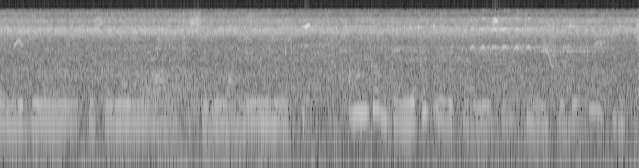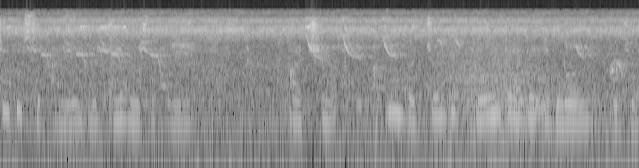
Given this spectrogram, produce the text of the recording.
गंदगी नहीं होती, शरीर में और जिससे बीमारियाँ नहीं लगती अब उनका बेनिफिट भी बताइए, साफ़ होने से तो बच्चे को सिखाइए, हर चीज़ में सिखाइए। अच्छा अपने बच्चों को फ़ोन के आगे इग्नोर मत कीजिए।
